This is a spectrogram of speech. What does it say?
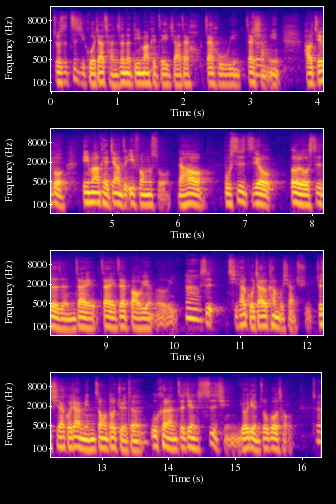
就是自己国家产生的 DeMarket 这一家在在呼应，在响应。好，结果 DeMarket 这样子一封锁，然后不是只有俄罗斯的人在在在抱怨而已，嗯，是其他国家都看不下去，就其他国家的民众都觉得乌克兰这件事情有点做过头。对。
